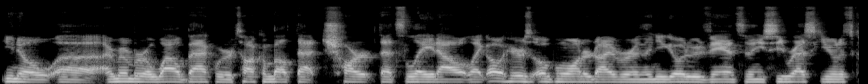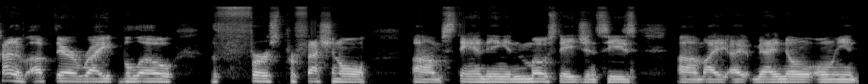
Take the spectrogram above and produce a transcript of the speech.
you know uh, i remember a while back we were talking about that chart that's laid out like oh here's open water diver and then you go to advanced and then you see rescue and it's kind of up there right below the first professional um, standing in most agencies um, I, I, mean, I know only in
